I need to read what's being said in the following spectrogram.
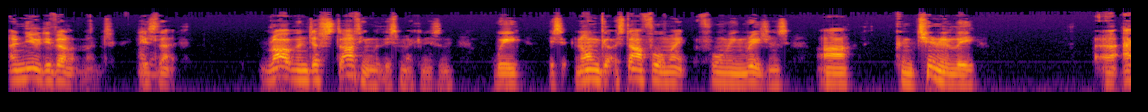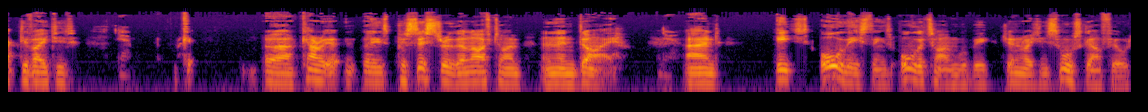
a new development. Is that rather than just starting with this mechanism, we it's an ongoing star forming regions are continually uh, activated. Yeah. Uh, carry they persist through their lifetime and then die, Yeah. and each all these things all the time will be generating small scale field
